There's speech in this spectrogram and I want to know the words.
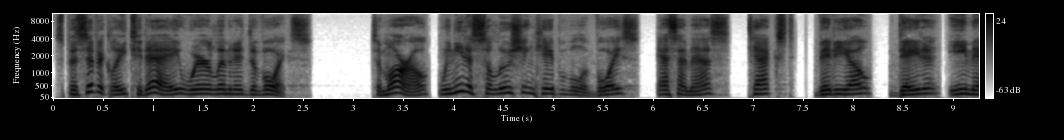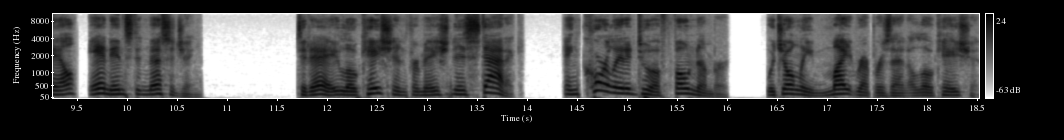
Specifically, today we're limited to voice. Tomorrow, we need a solution capable of voice, SMS, text, video, data, email, and instant messaging. Today, location information is static and correlated to a phone number, which only might represent a location.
